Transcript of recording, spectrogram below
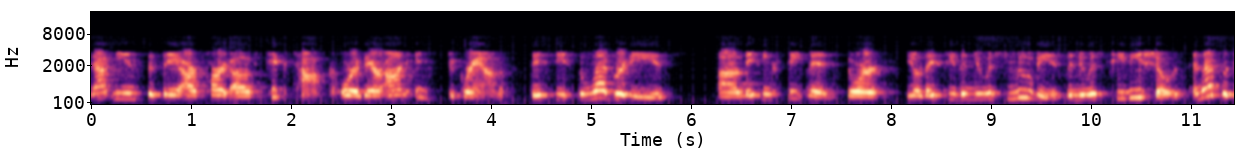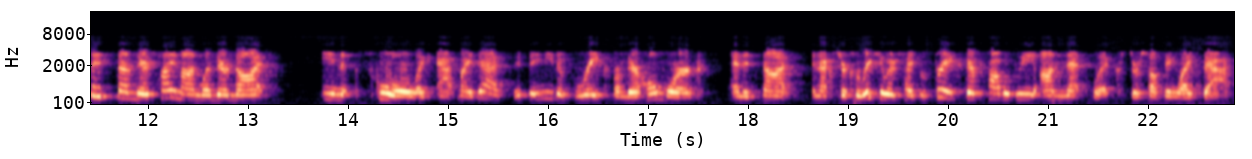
That means that they are part of TikTok or they're on Instagram. They see celebrities uh, making statements or you know, they see the newest movies, the newest TV shows, and that's what they spend their time on when they're not in school, like at my desk. If they need a break from their homework and it's not an extracurricular type of break, they're probably on Netflix or something like that.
